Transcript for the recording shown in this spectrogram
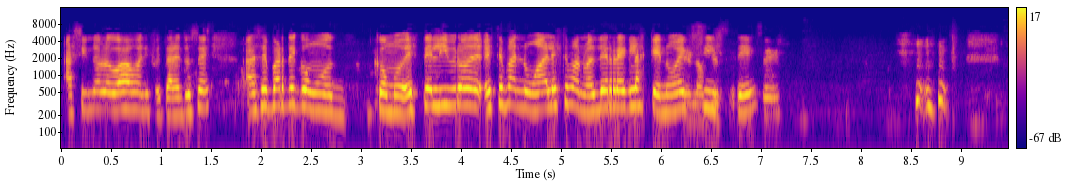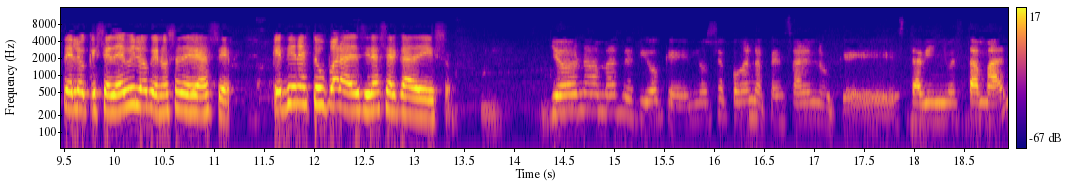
así no lo vas a manifestar. Entonces, hace parte como, como de este libro, de, este manual, este manual de reglas que no existe. de lo que se debe y lo que no se debe hacer. ¿Qué tienes tú para decir acerca de eso? Yo nada más les digo que no se pongan a pensar en lo que está bien o está mal.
